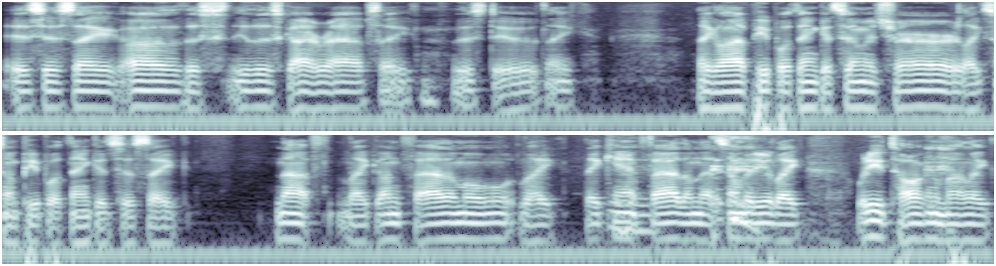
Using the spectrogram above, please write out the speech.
it's just like, oh, this this guy raps. Like, this dude. Like, like a lot of people think it's immature. Or like some people think it's just like not like unfathomable. Like they can't Mhm. fathom that somebody like, what are you talking about? Like,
